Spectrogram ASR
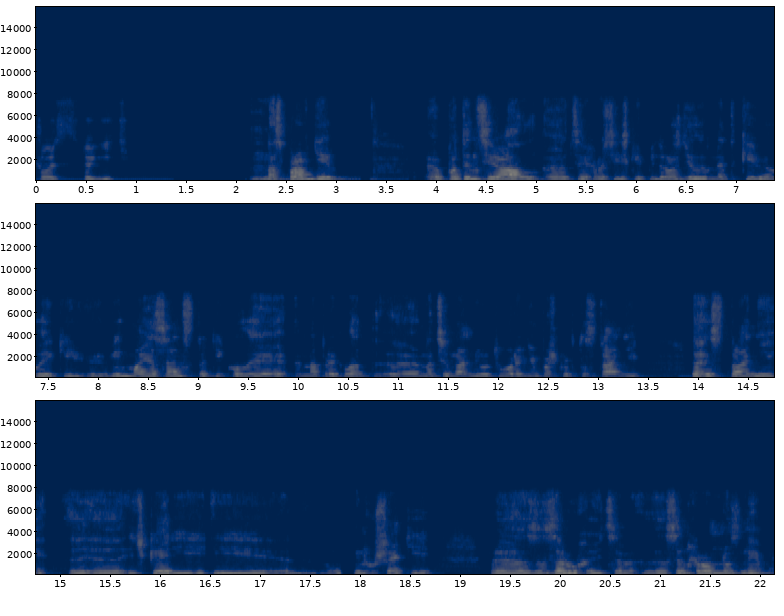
щось стоїть? Насправді потенціал е, цих російських підрозділів не такий великий. Він має сенс тоді, коли, наприклад, е, національні утворення в Башкортостані Дагестані, е, Ічкерії і ну, Інгушетії зарухаються синхронно з ними.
